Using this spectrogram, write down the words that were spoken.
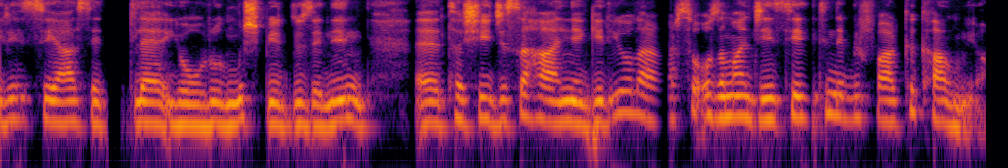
eril siyasetle yoğrulmuş bir düzenin e, taşıyıcısı haline geliyorlarsa o zaman cinsiyetin de bir farkı kalmıyor.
